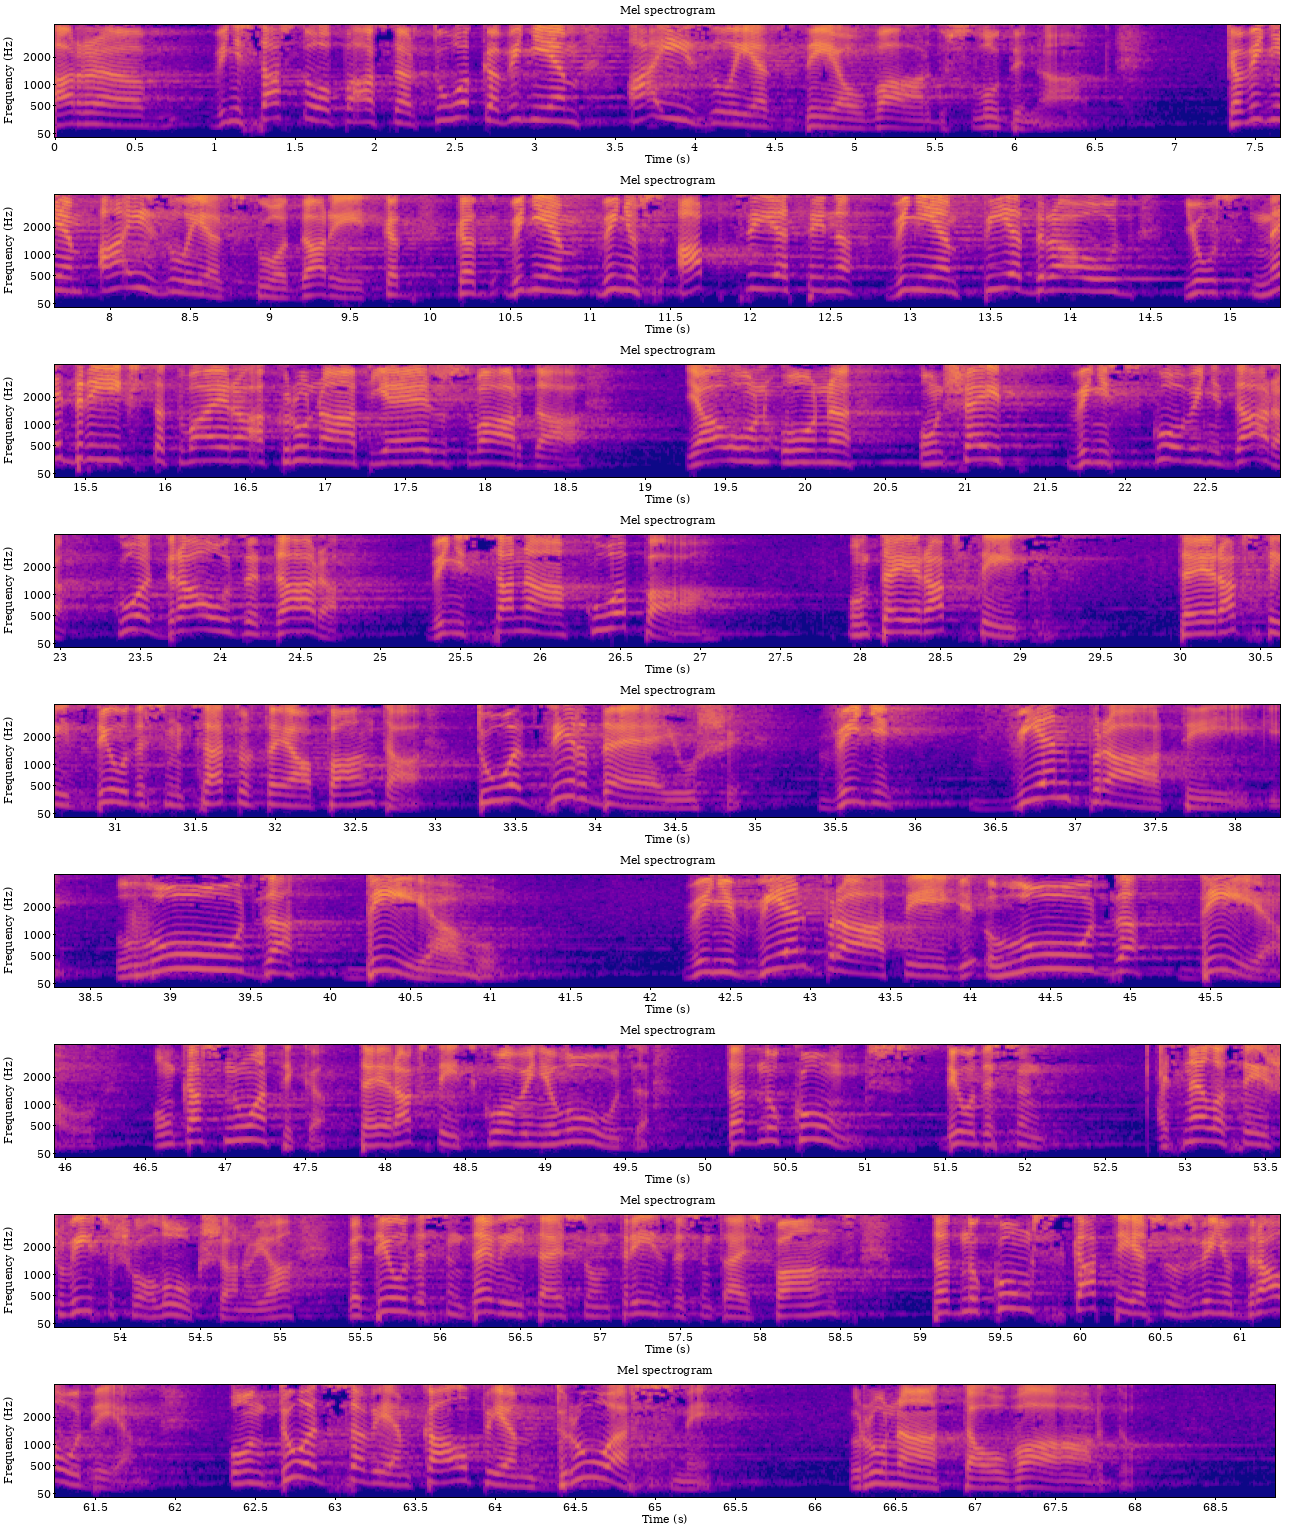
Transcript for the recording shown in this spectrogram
ar, viņi sastopās ar to, ka viņiem aizliedz Dievu vārdu sludināt. Ka viņiem aizliedz to darīt, kad, kad viņiem, viņus apcietina, viņiem piedraud, jūs nedrīkstat vairāk runāt Jēzus vārdā. Ja, un, un, un šeit viņi, ko viņi dara? Ko draudze dara? Viņi sanāk kopā. Un te ir rakstīts, te ir rakstīts 24. pantā, to dzirdējuši, viņi vienprātīgi lūdza Dievu. Viņi vienprātīgi lūdza Dievu. Un kas notika? Te ir rakstīts, ko viņi lūdza. Tad, nu, kungs, 20, Es nelasīšu visu šo lūkšanu, jā, bet 29. un 30. pāns. Tad nu kungs skaties uz viņu draudiem un dod saviem kalpiem drosmi runāt tavu vārdu.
